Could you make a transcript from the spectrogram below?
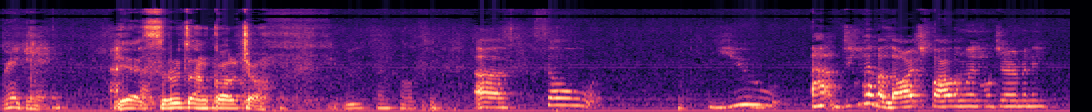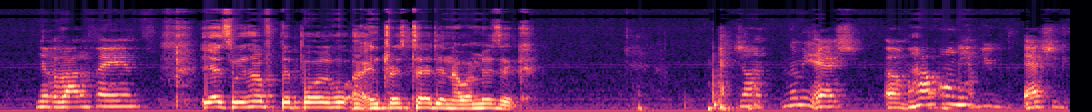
reggae. Yes, roots and culture. Roots and culture. Uh, so you do you have a large following in Germany? You have a lot of fans. Yes, we have people who are interested in our music. John, let me ask. Um, how long have you actually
